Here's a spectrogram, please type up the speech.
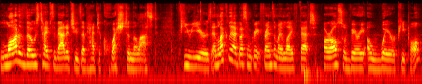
A lot of those types of attitudes I've had to question the last few years. And luckily, I've got some great friends in my life that are also very aware people.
